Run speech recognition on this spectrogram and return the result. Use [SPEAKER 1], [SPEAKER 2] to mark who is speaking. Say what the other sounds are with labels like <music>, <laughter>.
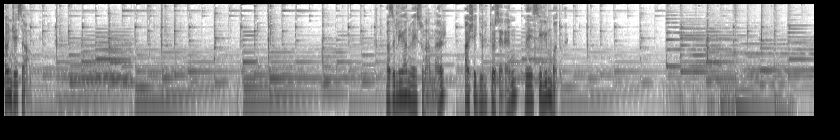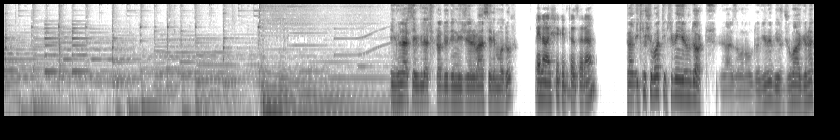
[SPEAKER 1] Önce sağlık. Hazırlayan ve sunanlar Ayşegül Tözeren ve Selim Badur.
[SPEAKER 2] İyi günler sevgili Açık Radyo dinleyicileri. Ben Selim Madur.
[SPEAKER 3] Ben Ayşegül Tözeren.
[SPEAKER 2] Efendim 2 Şubat 2024 her zaman olduğu gibi bir Cuma günü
